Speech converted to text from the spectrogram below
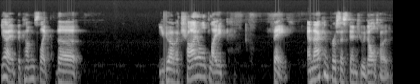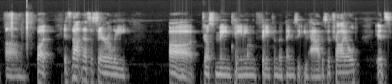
yeah, it becomes like the you have a childlike faith, and that can persist into adulthood. Um, but it's not necessarily uh, just maintaining faith in the things that you have as a child. It's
